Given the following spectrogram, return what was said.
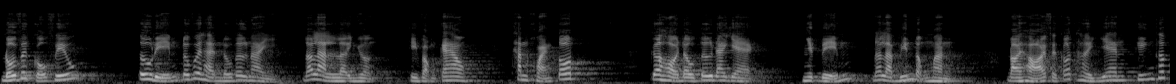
Đối với cổ phiếu, ưu điểm đối với hình đầu tư này đó là lợi nhuận, kỳ vọng cao, thanh khoản tốt, cơ hội đầu tư đa dạng. Nhược điểm đó là biến động mạnh, đòi hỏi phải có thời gian, kiến thức,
